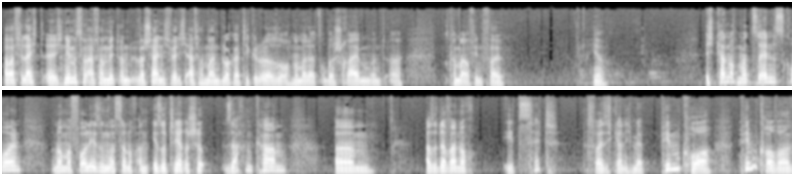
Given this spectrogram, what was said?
aber vielleicht, äh, ich nehme es mal einfach mit und wahrscheinlich werde ich einfach mal einen Blogartikel oder so auch nochmal darüber schreiben und äh, das kann man auf jeden Fall. Ja. Ich kann noch mal zu Ende scrollen und noch mal vorlesen, was da noch an esoterische Sachen kam. Ähm, also da war noch EZ, das weiß ich gar nicht mehr. Pimcore. Pimcore war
